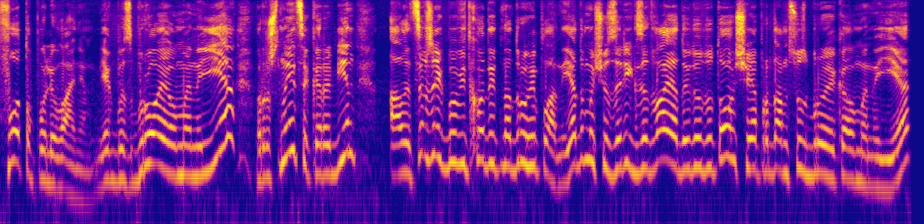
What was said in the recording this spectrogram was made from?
фотополюванням. Якби зброя у мене є, рушниця, карабін, але це вже якби відходить на другий план. Я думаю, що за рік, за два я дойду до того, що я продам всю зброю, яка у мене є,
